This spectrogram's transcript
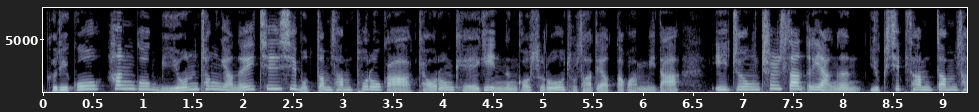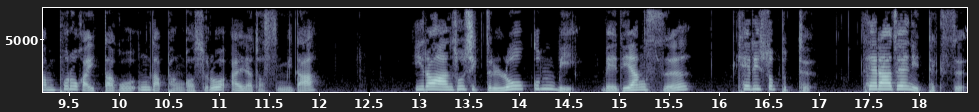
그리고 한국 미혼 청년의 75.3%가 결혼 계획이 있는 것으로 조사되었다고 합니다. 이 중 출산 의향은 63.3%가 있다고 응답한 것으로 알려졌습니다. 이러한 소식들로 꿈비, 메디앙스, 캐리소프트, 테라젠 이텍스,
